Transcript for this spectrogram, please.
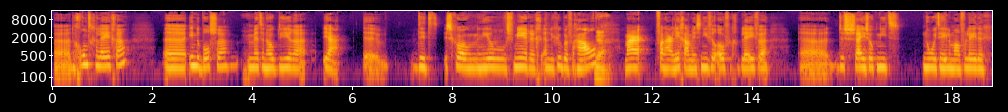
eh, de grond gelegen. eh, in de bossen. Met een hoop dieren. Ja, eh, dit is gewoon een heel smerig en luguber verhaal. Maar van haar lichaam is niet veel overgebleven. Eh, dus zij is ook niet nooit helemaal volledig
